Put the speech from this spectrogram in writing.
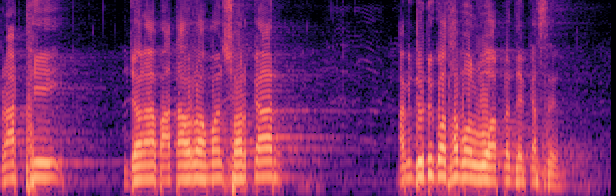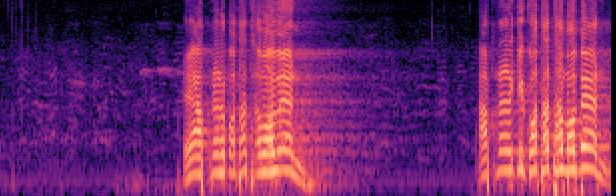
প্রার্থী জনাব আতাউর রহমান সরকার। আমি দুটি কথা বলব আপনাদের কাছে। এ, আপনারা কথা থামাবেন। আপনারা কি কথা থামাবেন?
